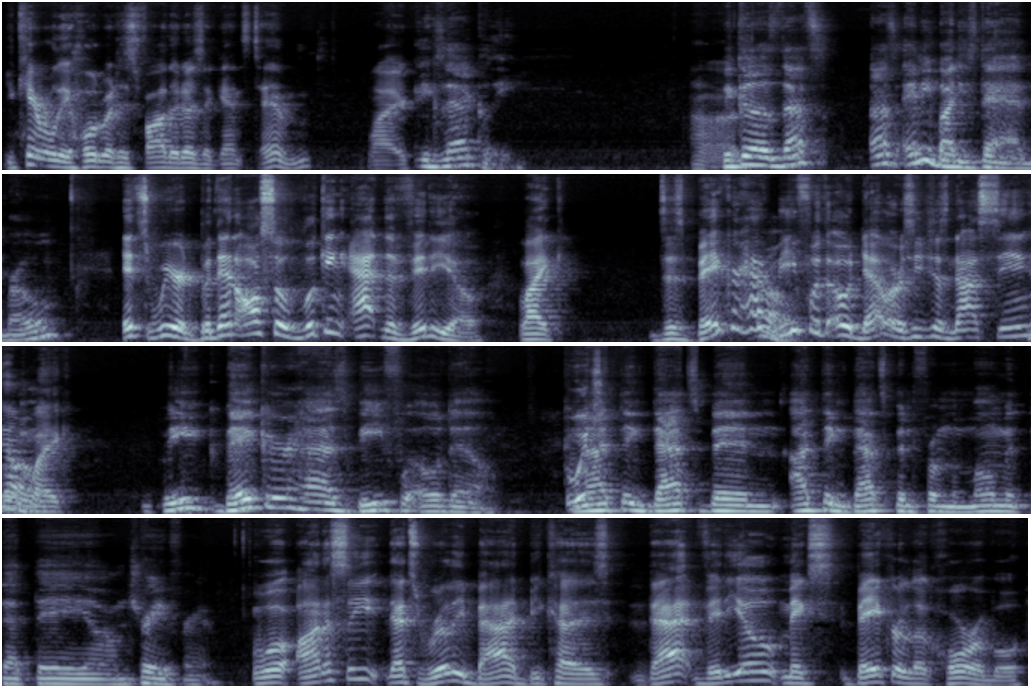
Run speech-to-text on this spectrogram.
you can't really hold what his father does against him. Like, exactly. uh, Because that's that's anybody's dad, bro. it's weird. But then also looking at the video, like, does Baker have Bro. beef with Odell, or is he just not seeing him? Bro. Like, Baker has beef with Odell. And I think that's been I think that's been from the moment that they um traded for him. Well, honestly, that's really bad because that video makes Baker look horrible.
